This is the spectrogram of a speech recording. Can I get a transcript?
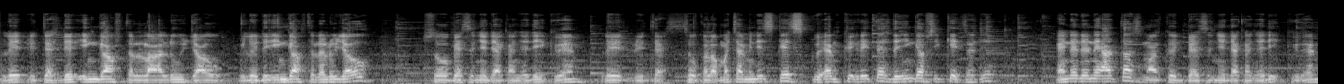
late retest dia inggaf terlalu jauh. Bila dia inggaf terlalu jauh, So biasanya dia akan jadi QM late retest. So kalau macam ini case QM quick retest dia inggap sikit saja. And then dia naik atas maka biasanya dia akan jadi QM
